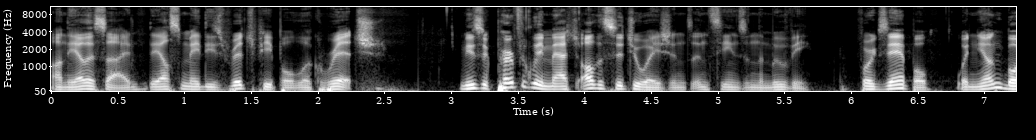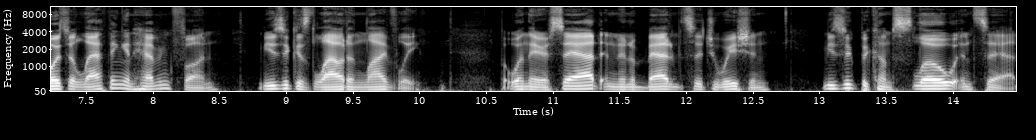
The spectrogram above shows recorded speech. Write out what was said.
On the other side, they also made these rich people look rich. Music perfectly matched all the situations and scenes in the movie. For example, when young boys are laughing and having fun, music is loud and lively. But when they are sad and in a bad situation, music becomes slow and sad.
